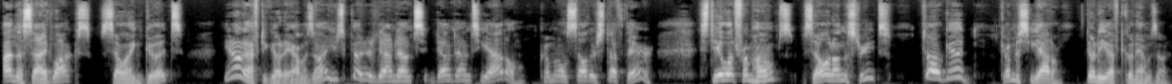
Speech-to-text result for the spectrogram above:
on the sidewalks selling goods. You don't have to go to Amazon. You just go to downtown, downtown Seattle. Criminals sell their stuff there. Steal it from homes, sell it on the streets. It's all good. Come to Seattle. Don't even have to go to Amazon.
